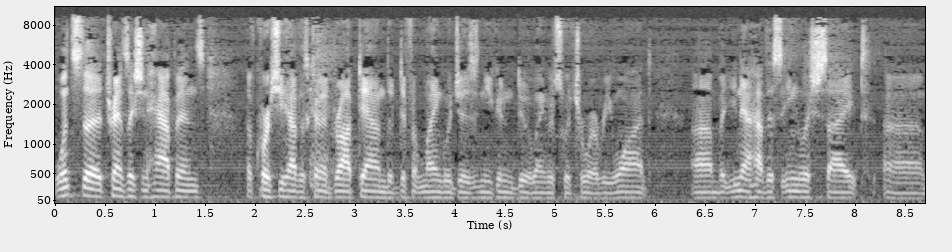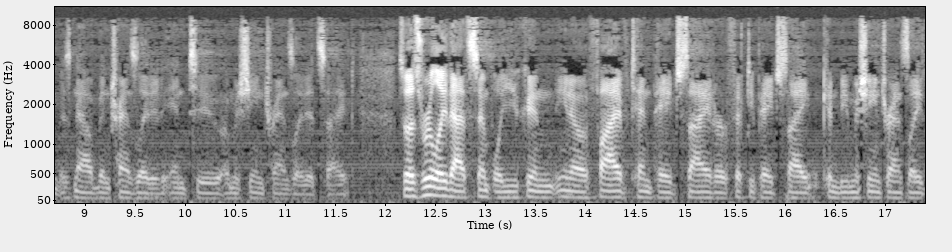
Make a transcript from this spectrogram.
Once the translation happens, of course, you have this kind of drop down the different languages, and you can do a language switch or wherever you want. Um, but you now have this English site um, is now been translated into a machine translated site. So it's really that simple. You can, you know, a five, ten page site or 50 page site can be machine translate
